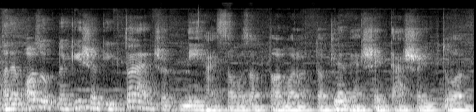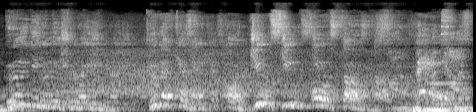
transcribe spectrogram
hanem azoknak is, akik talán csak néhány szavazattal maradtak le versenytársaiktól. Hölgyeim és uraim, következik a Gypsy All Stars!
